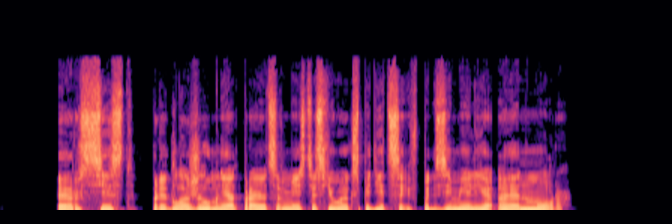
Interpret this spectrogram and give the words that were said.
Эрсист предложил мне отправиться вместе с его экспедицией в подземелье Аэнмора.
